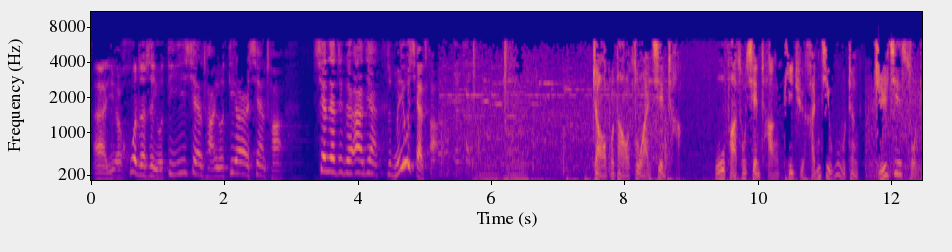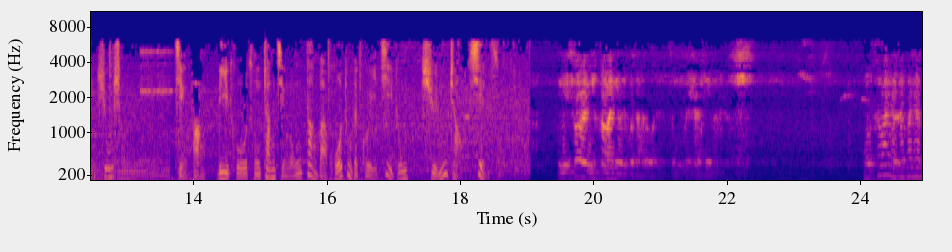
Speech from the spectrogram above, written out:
呃，有或者是有第一现场，有第二现场。现在这个案件是没有现场，找不到作案现场，无法从现场提取痕迹物证，直接锁定凶手。警方力图从张景龙当晚活动的轨迹中寻找线索。你说说，你喝完酒就不打我，怎么回事？对吧？我喝完酒这不是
